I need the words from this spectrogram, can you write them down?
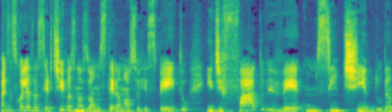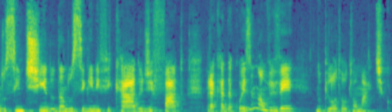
Mais escolhas assertivas nós vamos ter a nosso respeito e de fato viver com um sentido, dando sentido, dando significado de fato para cada coisa e não viver no piloto automático.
